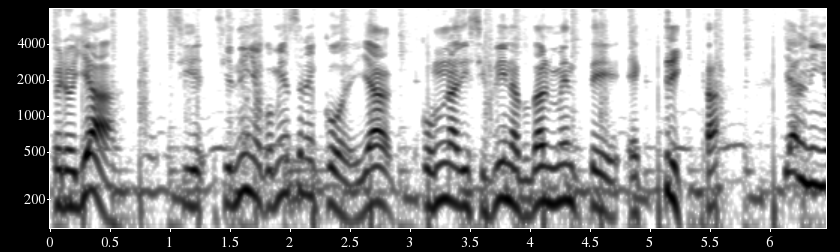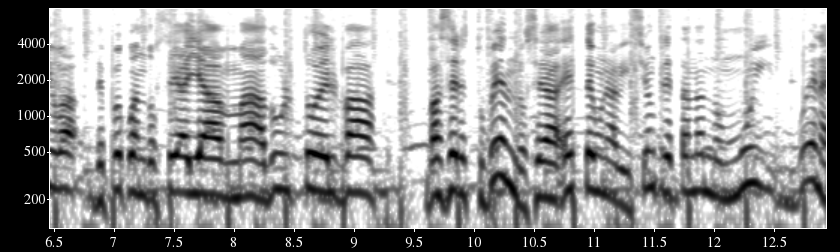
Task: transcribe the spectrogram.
pero ya, si, el niño comienza en el CODE, ya con una disciplina totalmente estricta, ya el niño va, después cuando sea ya más adulto, él va, va a ser estupendo. O sea, esta es una visión que le están dando muy buena.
